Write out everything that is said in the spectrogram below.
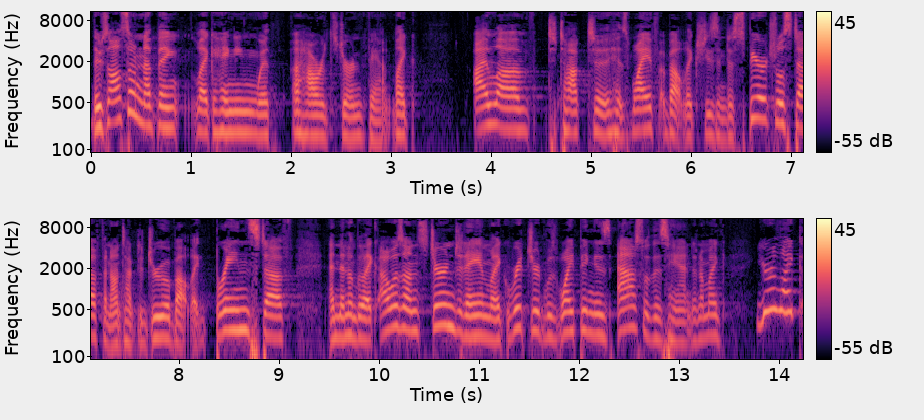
there's also nothing like hanging with a Howard Stern fan. Like, I love to talk to his wife about like she's into spiritual stuff, and I'll talk to Drew about like brain stuff. And then I'll be like, I was on Stern today, and like Richard was wiping his ass with his hand. And I'm like, you're like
